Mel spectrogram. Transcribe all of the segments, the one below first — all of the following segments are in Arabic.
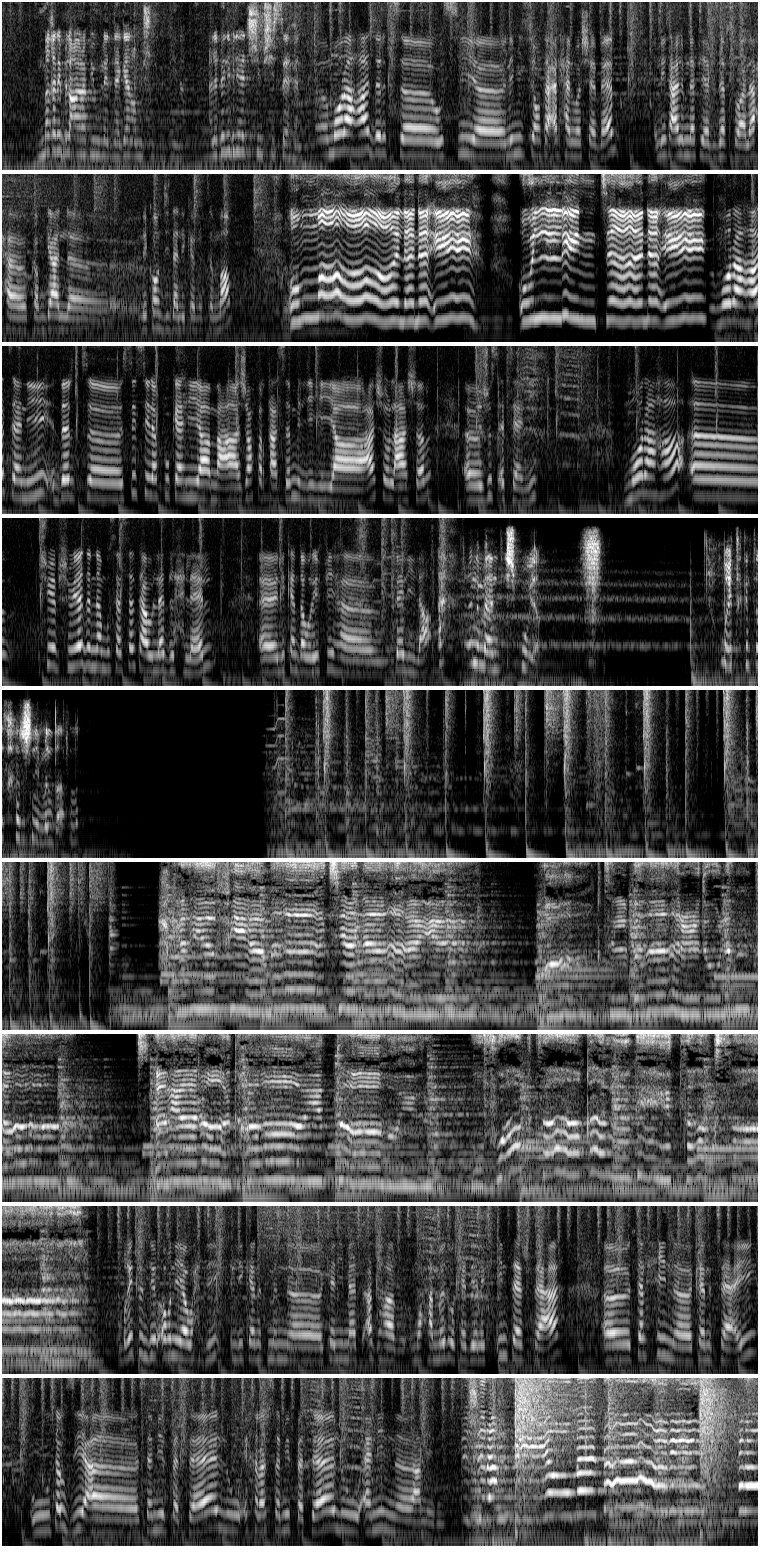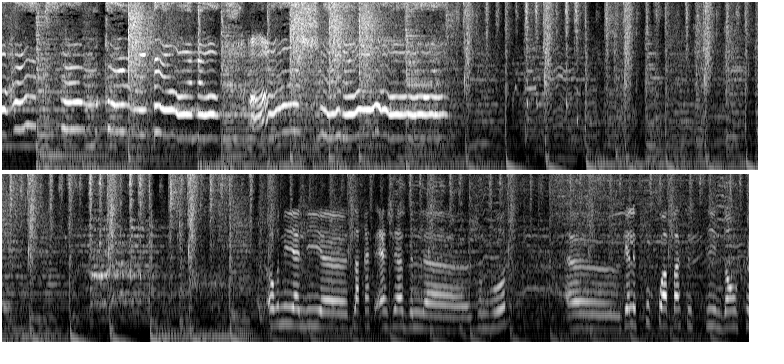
المغرب العربي ولادنا كاع راهم يشوفوا فينا. على بالي بلي هذا الشيء ماشي ساهل. آه، موراها درت aussi l'émission تاع ألحان وشباب اللي تعلمنا فيها بزاف صوالح comme كاع les candidats اللي كانوا تما. أمال أنا إيه؟ قول لي أنت أنا إيه؟ موراها تاني درت سلسلة فكاهية مع جعفر قاسم اللي هي عاشر العاشر الجزء الثاني. موراها شوية بشوية درنا مسلسل تاع ولاد الحلال اللي كان دوري فيه دليلة. أنا ما عنديش بويا. بغيتك أنت تخرجني من دارنا. بغيت ندير أغنية وحدي اللي كانت من كلمات أزهر محمد وكذلك إنتاج تاعه. تلحين كانت تاعي وتوزيع سمير فتال وإخراج سمير فتال وأمين عميري. الاغنيه اللي تلقت إعجاب الجمهور. قال لك pourquoi pas style donc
